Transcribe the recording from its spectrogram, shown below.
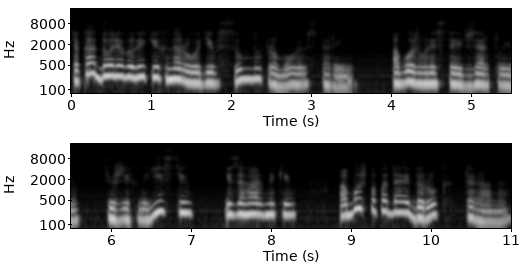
Така доля великих народів, сумно промовив старий. Або ж вони стають жертвою чужих наїстів і загарбників, або ж попадають до рук тирана.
